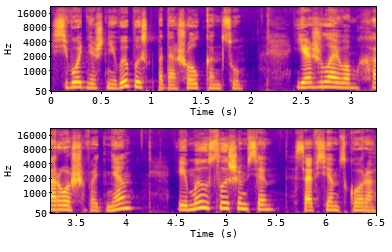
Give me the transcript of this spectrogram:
Сегодняшний выпуск подошел к концу. Я желаю вам хорошего дня, и мы услышимся совсем скоро.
